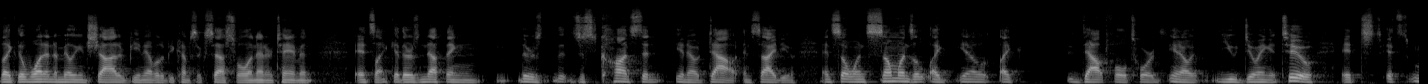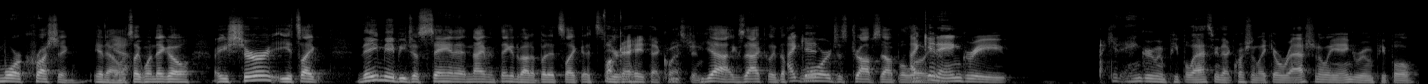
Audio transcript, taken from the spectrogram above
like the one in a million shot of being able to become successful in entertainment it's like there's nothing there's just constant you know doubt inside you and so when someone's like you know like doubtful towards you know you doing it too it's it's more crushing you know Yeah. it's like when they go are you sure it's like they may be just saying it and not even thinking about it but it's like it's Fuck, you're- I hate that question. yeah exactly the I get- floor just drops out below I get you. angry. I get angry when people ask me that question, like irrationally angry when people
